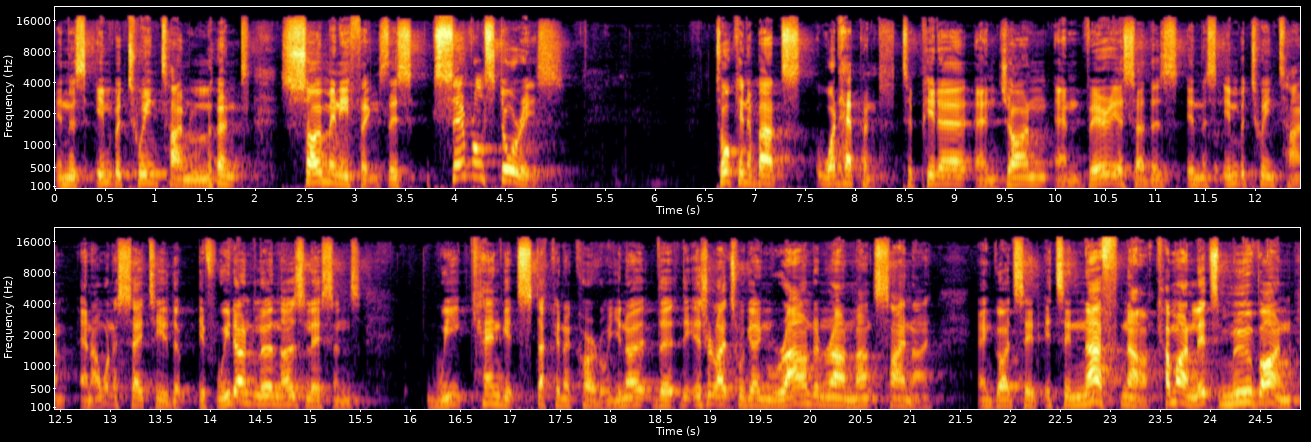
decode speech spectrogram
in this in between time learned so many things. There's several stories talking about what happened to Peter and John and various others in this in between time. And I want to say to you that if we don't learn those lessons, we can get stuck in a corridor. You know, the, the Israelites were going round and round Mount Sinai, and God said, It's enough now. Come on, let's move on.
